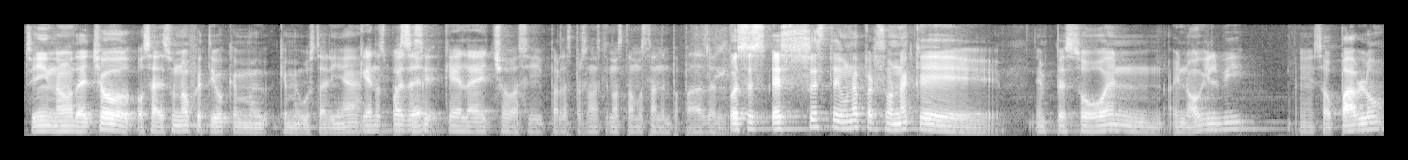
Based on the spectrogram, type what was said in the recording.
Sí, no, de hecho, o sea, es un objetivo que me, que me gustaría. ¿Qué nos puedes decir que él ha hecho así para las personas que no estamos tan empapadas del. Pues es, es este, una persona que empezó en, en Ogilvy, en Sao Paulo.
